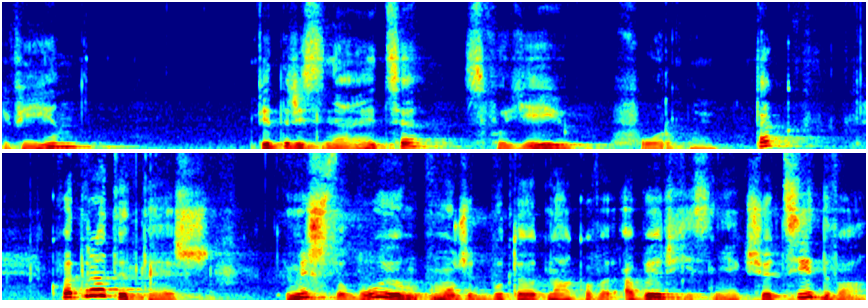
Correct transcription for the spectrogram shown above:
Він відрізняється своєю формою. Так? Квадрати теж між собою можуть бути однакові або різні. Якщо ці два,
